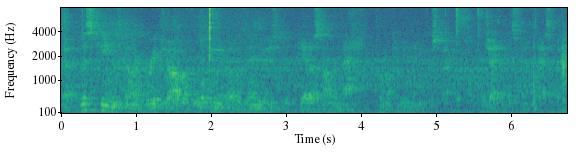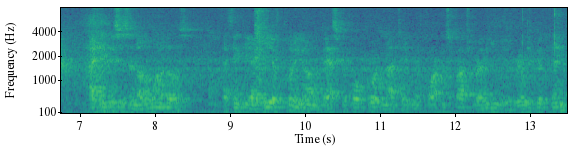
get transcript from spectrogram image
that this team has done a great job of looking at other venues that get us on the map from a community perspective, which I think is fantastic. I think this is another one of those. I think the idea of putting it on the basketball court and not taking up parking spots, revenue is a really good thing.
